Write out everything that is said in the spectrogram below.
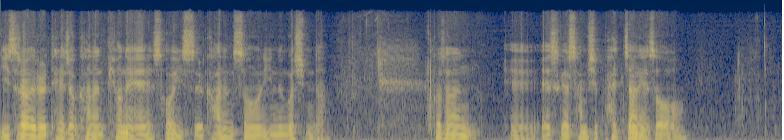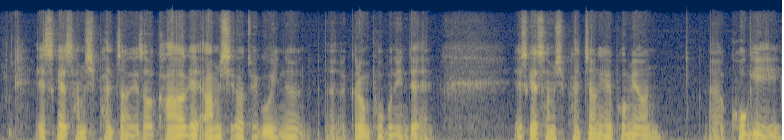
이스라엘을 대적하는 편에 서 있을 가능성은 있는 것입니다. 그것은 예, 에스겔 38장에서 에스겔 38장에서 강하게 암시가 되고 있는 그런 부분인데 에스겔 38장에 보면 곡이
